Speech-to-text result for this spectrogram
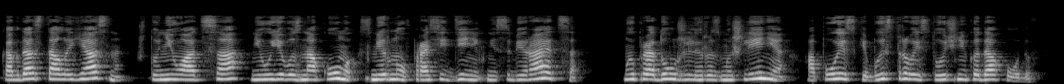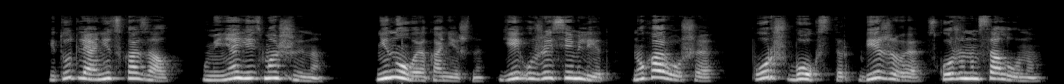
Когда стало ясно, что ни у отца, ни у его знакомых Смирнов просить денег не собирается, мы продолжили размышления о поиске быстрого источника доходов. И тут Леонид сказал, «У меня есть машина. Не новая, конечно, ей уже семь лет, но хорошая, Порш Бокстер, бежевая, с кожаным салоном.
